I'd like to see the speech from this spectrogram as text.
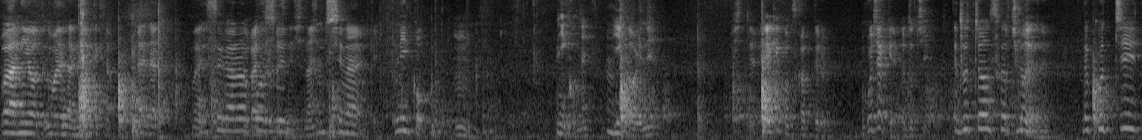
わあ匂ってごめんなさい匂ってきた。あじゃあすがる香水にしない。しない2個。うん。2個ね。うん。いい香りね。知ってる。え結構使ってる。こっちだっけ？どっち？えどっちも使ってちもだよね。でこっち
